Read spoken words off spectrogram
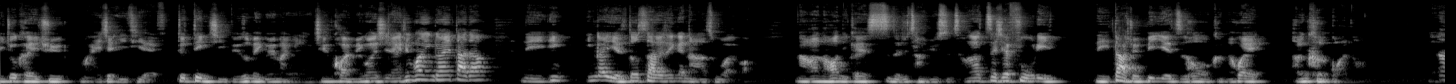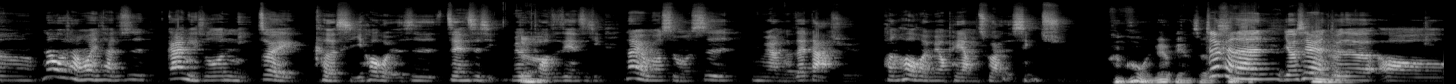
你就可以去买一些 ETF，就定期，比如说每个月买个两千块，没关系，两千块应该大家你应应该也都是大学生应该拿得出来吧？然后然后你可以试着去参与市场，那这些复利你大学毕业之后可能会很可观哦。嗯，那我想问一下，就是。刚才你说你最可惜、后悔的是这件事情，没有去投资这件事情。那有没有什么是你们两个在大学很后悔没有培养出来的兴趣？很后悔没有培养出来的兴趣，就可能有些人觉得哦，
